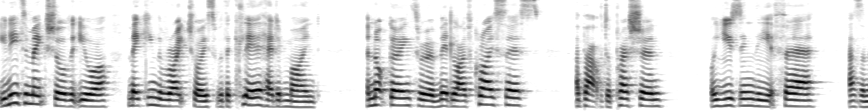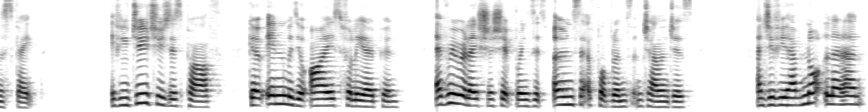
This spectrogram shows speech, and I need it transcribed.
You need to make sure that you are making the right choice with a clear head in mind and not going through a midlife crisis, a bout of depression, or using the affair as an escape. If you do choose this path, go in with your eyes fully open. Every relationship brings its own set of problems and challenges. And if you have not learned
